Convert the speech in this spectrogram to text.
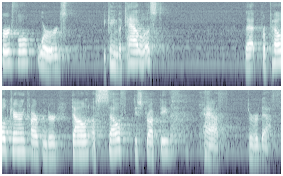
hurtful words became the catalyst that propelled Karen Carpenter down a self destructive path to her death.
